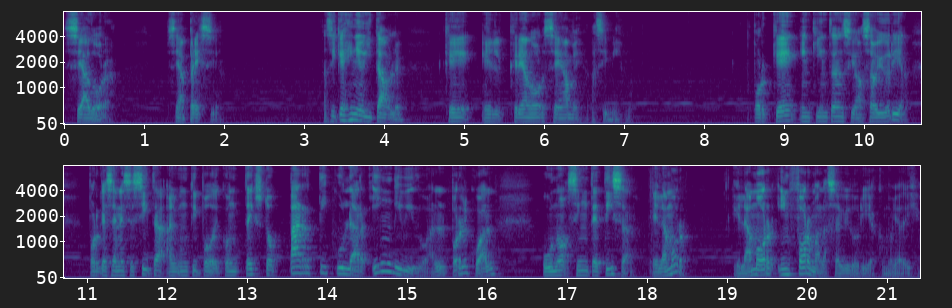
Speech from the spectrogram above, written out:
se adora, se aprecia. Así que es inevitable que el creador se ame a sí mismo. ¿Por qué en quinta densidad sabiduría? Porque se necesita algún tipo de contexto particular, individual, por el cual uno sintetiza el amor. El amor informa la sabiduría, como ya dije.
